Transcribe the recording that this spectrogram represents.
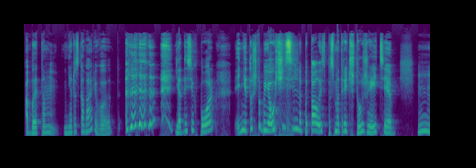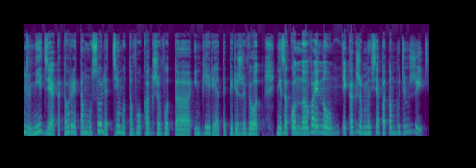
об этом не разговаривают. Я до сих пор... Не то чтобы я очень сильно пыталась посмотреть, что же эти м, медиа, которые там мусолят тему того, как же вот э, империя-то переживет незаконную войну, и как же мы все потом будем жить.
